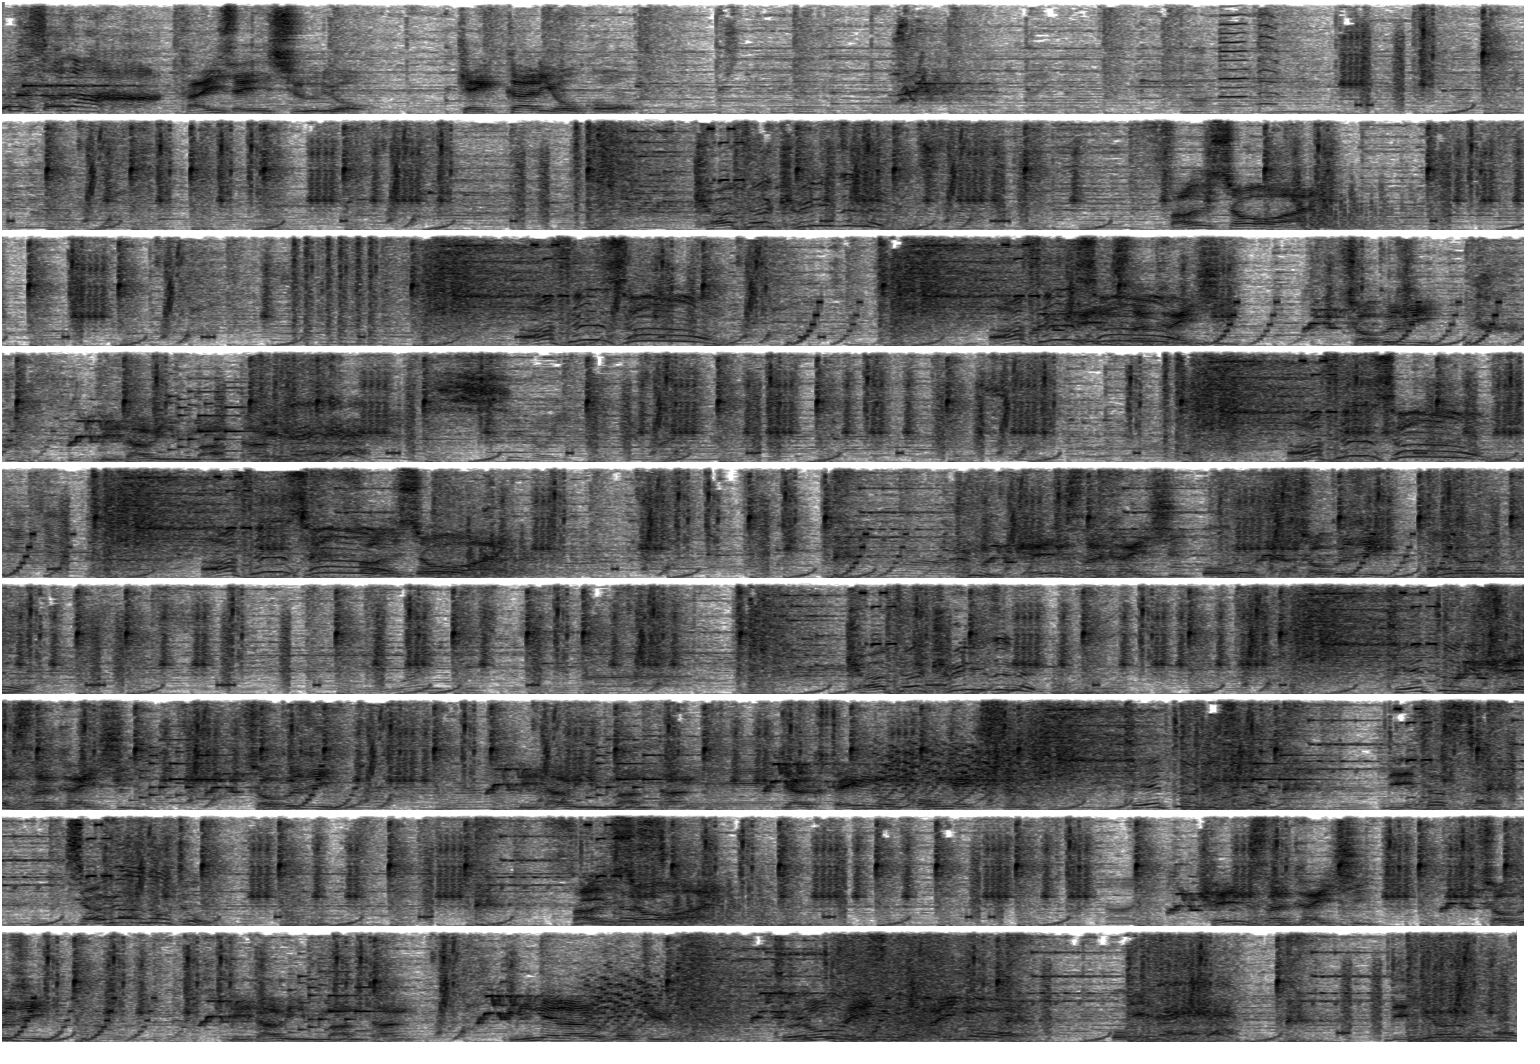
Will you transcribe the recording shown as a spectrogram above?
ん嘘だ対戦終了結果良好カタクリズム3勝ありアセンションアセンシ検査ョン開始食事ビタミン満タンアセンション。アセンシ3ョン。検査開始食事やるな弱いテストすればカタクリズム。テトリス検査開始食事。ビタミン満タン逆転を攻撃する。テトリスだディザスタージャガーノート3勝あり当たる検査開始食事ビタミン満タンミネラル補給プロテイン配合ディアルナ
